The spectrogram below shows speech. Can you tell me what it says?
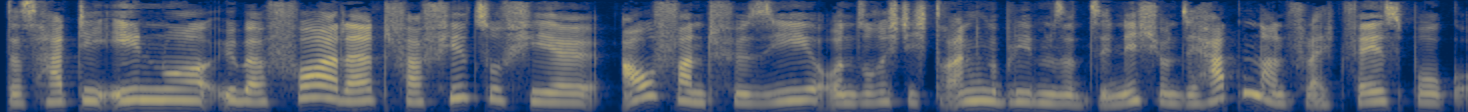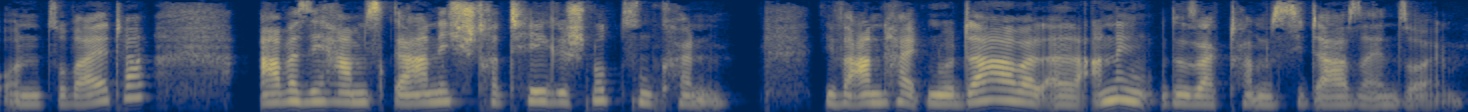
das hat die eh nur überfordert, war viel zu viel Aufwand für sie und so richtig dran geblieben sind sie nicht. Und sie hatten dann vielleicht Facebook und so weiter, aber sie haben es gar nicht strategisch nutzen können. Sie waren halt nur da, weil alle anderen gesagt haben, dass sie da sein sollen.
